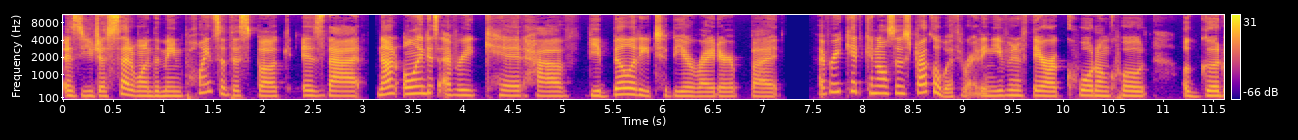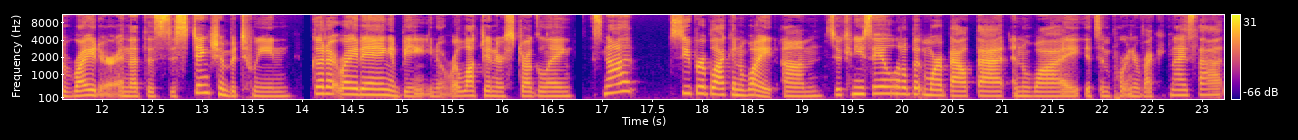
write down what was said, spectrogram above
As you just said, one of the main points of this book is that not only does every kid have the ability to be a writer, but every kid can also struggle with writing, even if they are quote unquote a good writer, and that this distinction between good at writing and being, you know, reluctant or struggling is not super black and white. Um, so, can you say a little bit more about that and why it's important to recognize that?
